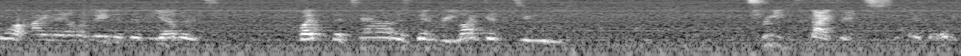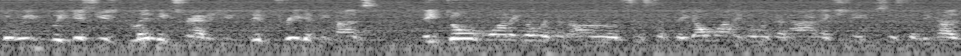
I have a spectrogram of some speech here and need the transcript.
more highly elevated than the others. But the town has been reluctant to treat nitrates. We, we just use blending strategies. They treat it because they don't want to go with an RO system. They don't want to go with an ion exchange system because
